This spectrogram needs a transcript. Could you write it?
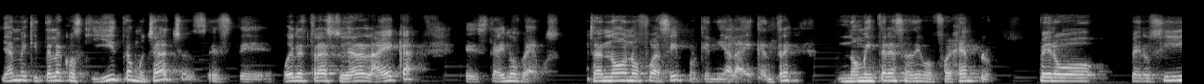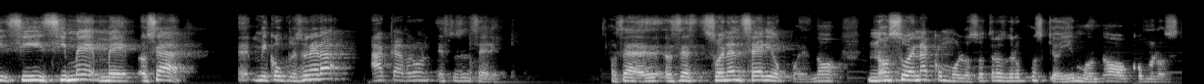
ya me quité la cosquillita, muchachos, este, voy a entrar a estudiar a la ECA, este, ahí nos vemos. O sea, no, no fue así porque ni a la ECA entré. No me interesa, digo, fue ejemplo. Pero, pero sí, sí, sí me, me o sea, eh, mi conclusión era, ah, cabrón, esto es en serio. O sea, o sea, suena en serio, pues, no, no suena como los otros grupos que oímos, no, como los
